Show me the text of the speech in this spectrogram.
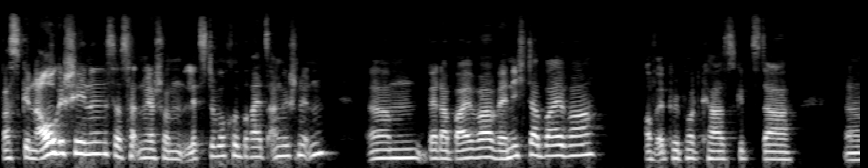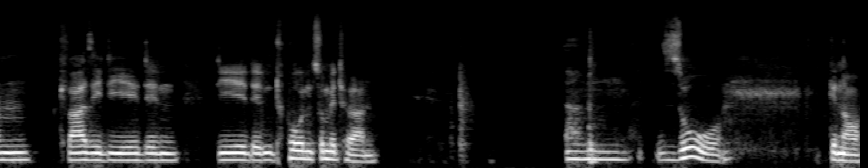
Was genau geschehen ist, das hatten wir schon letzte Woche bereits angeschnitten. Ähm, wer dabei war, wer nicht dabei war, auf Apple Podcasts gibt es da ähm, quasi die, den, die, den Ton zum Mithören. Ähm, so, genau.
